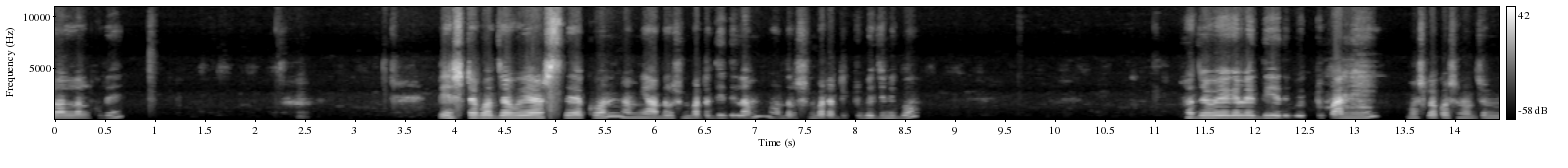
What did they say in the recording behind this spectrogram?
লাল লাল করে। পেঁয়াজটা ভাজা হয়ে আসছে এখন। আমি আদা রসুন বাটা দিয়ে দিলাম। আদা রসুন বাটাটা একটু ভেজে নিব। ভাজা হয়ে গেলে দিয়ে দিব একটু পানি মশলা কষানোর জন্য।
